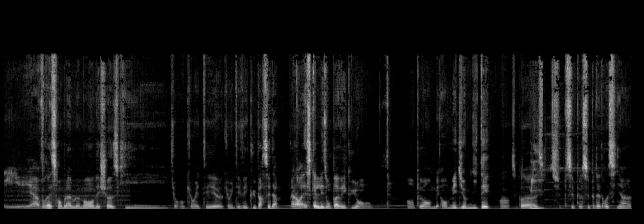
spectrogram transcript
il y a vraisemblablement des choses qui, qui, ont, qui ont été, euh, qui ont été vécues par ces dames. Alors, est-ce qu'elles les ont pas vécues en, en un peu en, mé- en médiumnité hein? C'est pas, Oui. c'est- c'est peut- c'est peut-être aussi un-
